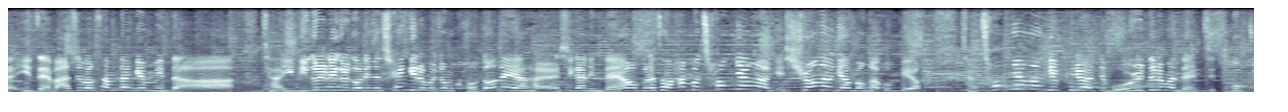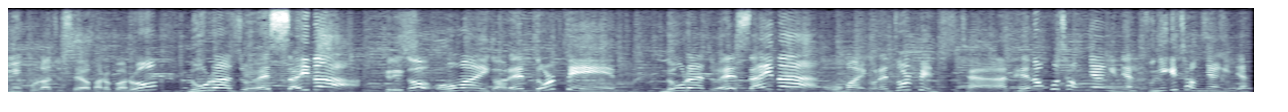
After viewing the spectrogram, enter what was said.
자, 이제 마지막 3단계입니다. 자, 이 니글니글거리는 참기름을 좀 걷어내야 할 시간인데요. 그래서 한번 청량하게, 시원하게 한번 가볼게요. 자, 청량한 게 필요할 때 뭘 들으면 될지 두 곡 중에 골라주세요. 바로바로 바로 노라조의 사이다! 그리고 오마이걸의 돌핀! 노라조의 사이다! 오마이걸의 돌핀! 자, 대놓고 청량이냐, 분위기 청량이냐,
